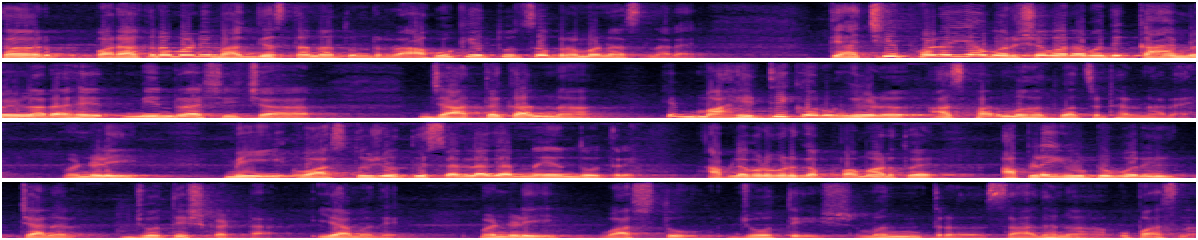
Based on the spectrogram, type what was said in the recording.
तर पराक्रम आणि भाग्यस्थानातून राहू केतूचं भ्रमण असणार आहे. त्याची फळं या वर्षभरामध्ये काय मिळणार आहेत मीन राशीच्या जातकांना हे माहिती करून घेणं आज फार महत्त्वाचं ठरणार आहे. मंडळी मी वास्तुज्योतिष सल्लागार नयन धोत्रे. आपल्याबरोबर गप्पा मारतोय आपल्या यूट्यूबवरील चॅनल ज्योतिष कट्टा. यामध्ये मंडळी वास्तू ज्योतिष मंत्र साधना उपासना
